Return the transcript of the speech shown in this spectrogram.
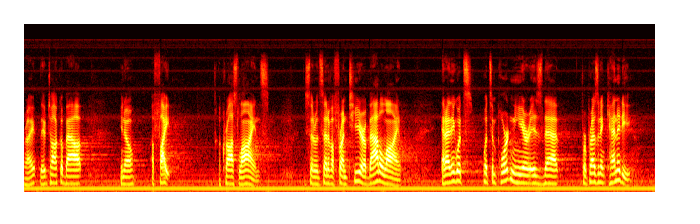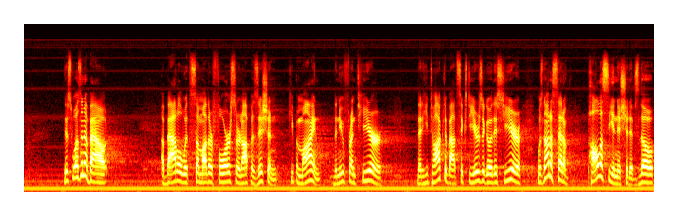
right? They'd talk about, you know, a fight across lines. Instead of a frontier, a battle line. And I think what's, what's important here is that for President Kennedy, this wasn't about a battle with some other force or an opposition. Keep in mind, the new frontier that he talked about 60 years ago this year was not a set of policy initiatives, though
